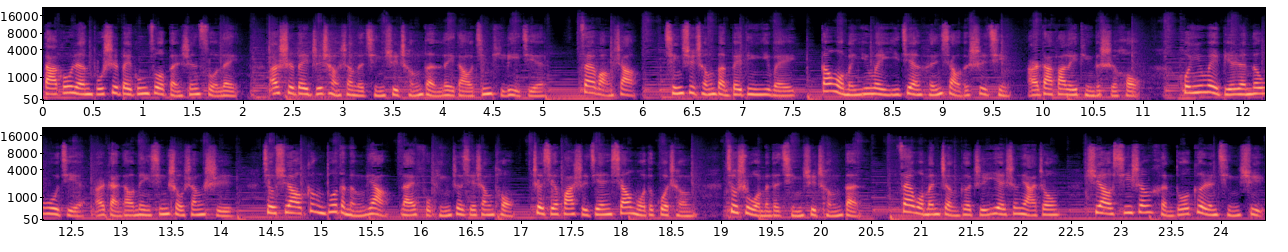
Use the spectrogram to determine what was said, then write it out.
打工人不是被工作本身所累，而是被职场上的情绪成本累到精疲力竭。在网上，情绪成本被定义为：当我们因为一件很小的事情而大发雷霆的时候，或因为别人的误解而感到内心受伤时，就需要更多的能量来抚平这些伤痛。这些花时间消磨的过程，就是我们的情绪成本。在我们整个职业生涯中，需要牺牲很多个人情绪，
